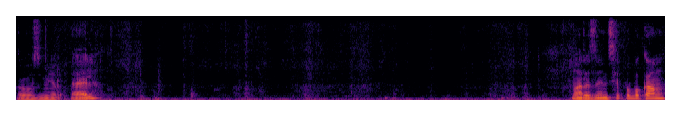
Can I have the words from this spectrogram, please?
Розмір L. На резинці по бокам.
